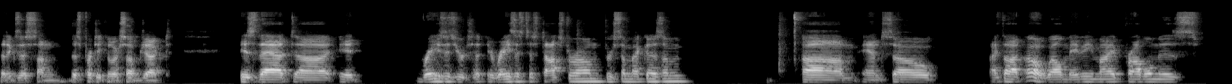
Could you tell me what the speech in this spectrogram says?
that exists on this particular subject, is that uh, it raises your it raises testosterone through some mechanism, um, and so I thought, oh well, maybe my problem is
